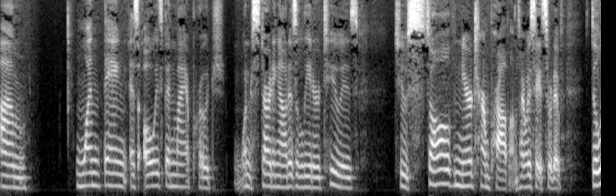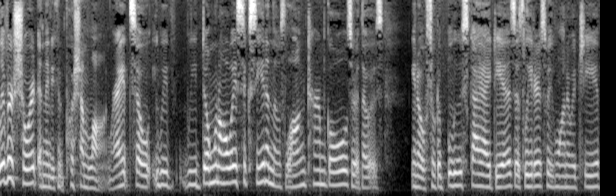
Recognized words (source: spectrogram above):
Um, one thing has always been my approach when starting out as a leader too is to solve near-term problems. I always say sort of deliver short and then you can push them long, right? So we we don't always succeed in those long-term goals or those you know sort of blue sky ideas as leaders we want to achieve.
